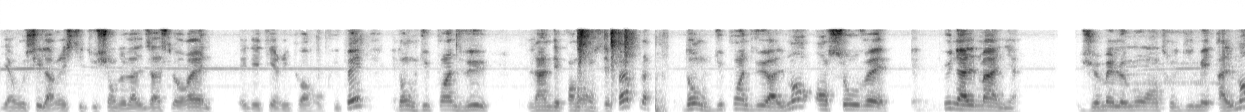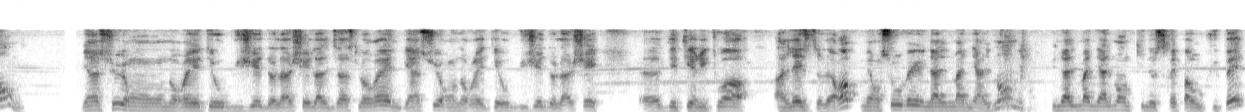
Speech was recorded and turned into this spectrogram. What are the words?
il y a aussi la restitution de l'Alsace-Lorraine et des territoires occupés. Donc du point de vue l'indépendance des peuples, donc du point de vue allemand, on sauvait une Allemagne, je mets le mot entre guillemets allemande, Bien sûr, on aurait été obligé de lâcher l'Alsace-Lorraine, bien sûr, on aurait été obligé de lâcher euh, des territoires à l'est de l'Europe, mais on sauvait une Allemagne allemande, une Allemagne allemande qui ne serait pas occupée,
